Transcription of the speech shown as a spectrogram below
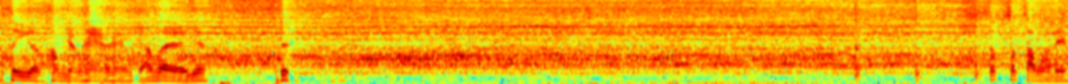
có khi còn không nhận hàng hàng trả về chứ. Sắp sắp xong rồi em.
